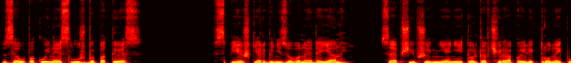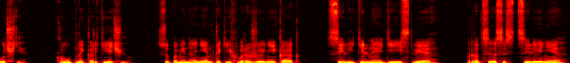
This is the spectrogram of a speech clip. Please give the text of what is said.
за упокойная служба по ТЭС. В спешке, организованная Даяной, сообщившей мне о ней только вчера по электронной почте, крупной картечью, с упоминанием таких выражений, как «целительное действие», «процесс исцеления»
